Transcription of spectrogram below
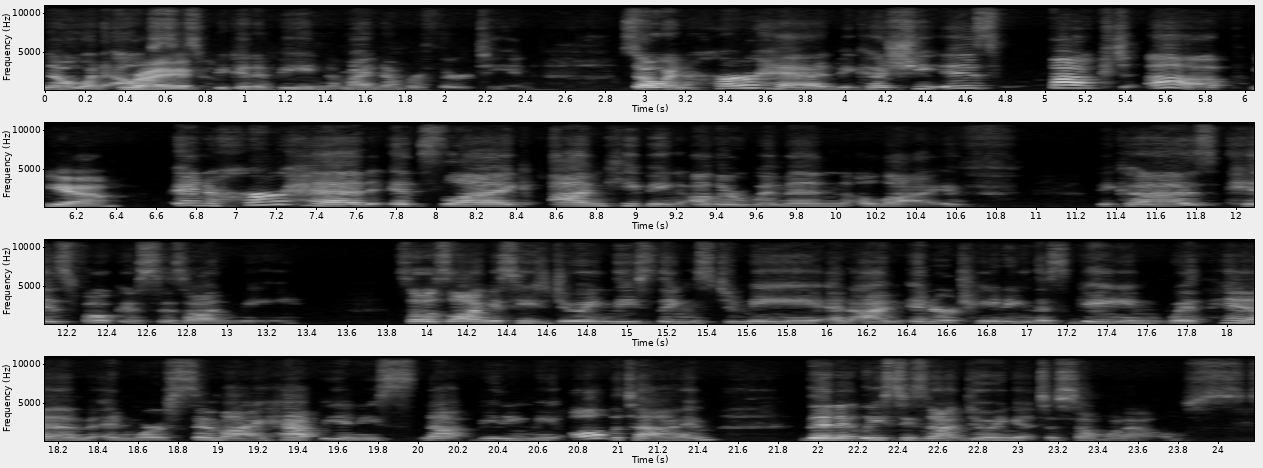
no one else Right. is going to be my number 13. So in her head, because she is fucked up, Yeah. in her head, it's like I'm keeping other women alive because his focus is on me. So as long as he's doing these things to me and I'm entertaining this game with him and we're semi happy and he's not beating me all the time, then at least he's not doing it to someone else.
